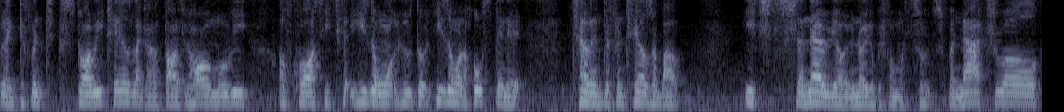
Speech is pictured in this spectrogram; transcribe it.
like different t- story tales, like a anthology horror movie. Of course, he t- he's the one who's the, he's the one hosting it, telling different tales about each scenario. You know, it could be from a su- supernatural,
